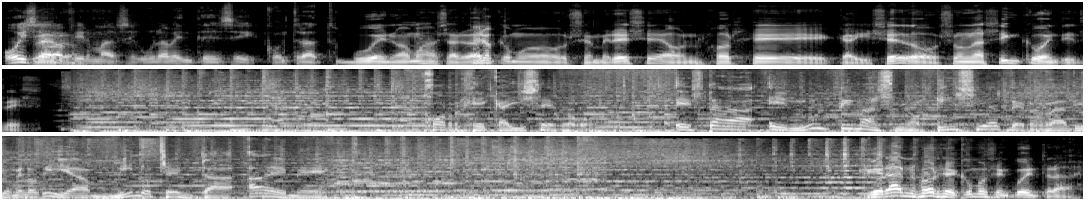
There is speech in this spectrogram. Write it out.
Hoy se va a firmar seguramente ese contrato. Bueno, vamos a saludar Pero- como se merece a don Jorge Caicedo. Son las 5.23. Jorge Caicedo está en Últimas Noticias de Radio Melodía 1080 AM. Gran Jorge, ¿cómo se encuentra?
